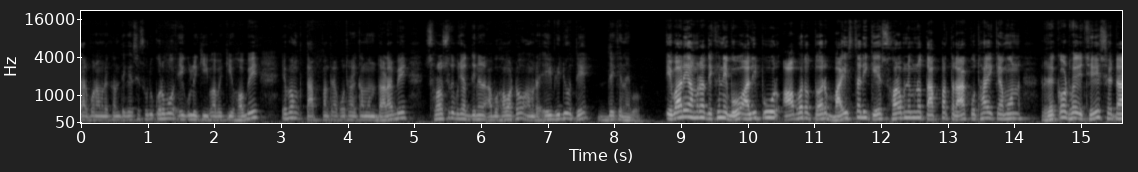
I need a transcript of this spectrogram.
তারপর আমরা এখান থেকে এসে শুরু করব, এগুলি কীভাবে কি হবে এবং তাপমাত্রা কোথায় কেমন দাঁড়াবে। সরস্বতী পূজার দিনের আবহাওয়াটাও আমরা এই ভিডিওতে দেখে নেব। এবারে আমরা দেখে নেব আলিপুর আবহাওয়া দপ্তর বাইশ তারিখে সর্বনিম্ন তাপমাত্রা কোথায় কেমন রেকর্ড হয়েছে সেটা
